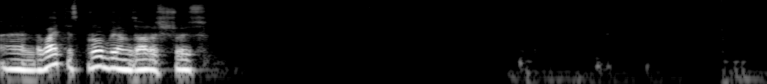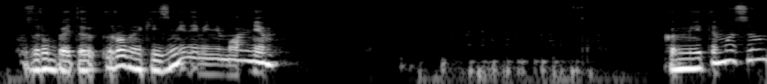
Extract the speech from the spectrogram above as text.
Е, давайте спробуємо зараз щось. Зробити. Зробимо якісь зміни мінімальні. Комітимося,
